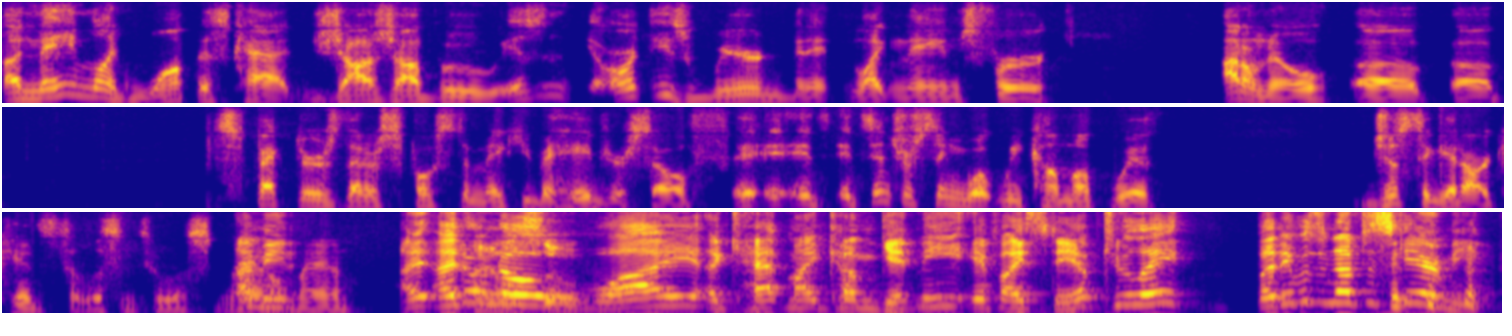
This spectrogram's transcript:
a name like Wampus Cat, Boo, isn't aren't these weird like names for I don't know, uh uh specters that are supposed to make you behave yourself. It, it, it's it's interesting what we come up with just to get our kids to listen to us. Man, mean- oh man. I, I don't I know also- why a cat might come get me if I stay up too late, but it was enough to scare me.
